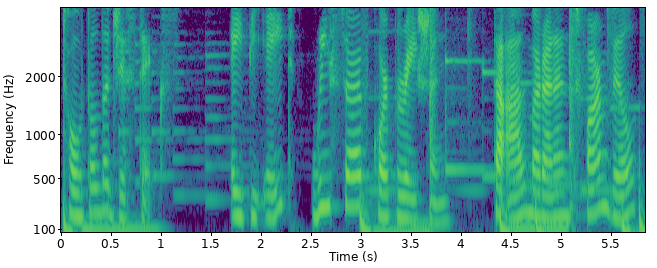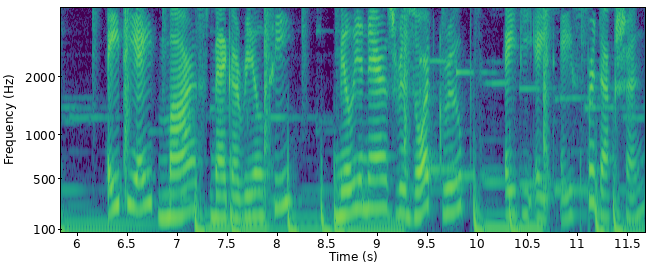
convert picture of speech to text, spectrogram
Total Logistics, 88 We Serve Corporation, Taal Maranans Farmville, 88 Mars Mega Realty, Millionaires Resort Group, 88 Ace Production,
